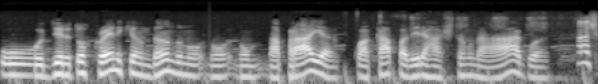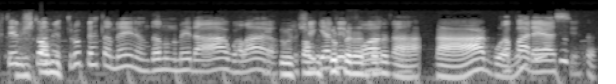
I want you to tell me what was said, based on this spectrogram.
o diretor Krennic andando no, no- no- na praia com a capa dele arrastando na água. Acho que teve O Stormtrooper também, né? Andando no meio da água lá. O eu cheguei a ver foto. andando né? na, na água. Não aparece. cara.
